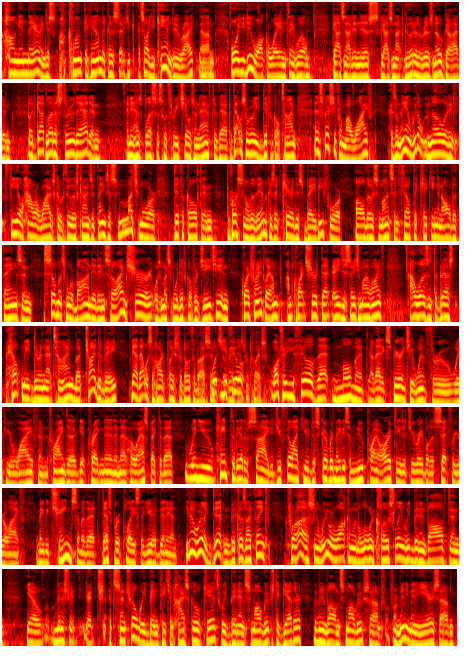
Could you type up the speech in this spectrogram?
hung in there and just clung to Him because that's all you can do, right? Um, or you do walk away and think, well, God's not in this, God's not good, or there is no God. And but God led us through that, and and it has blessed us with three children after that. But that was a really difficult time, and especially for my wife. As a man, we don't know and feel how our wives go through those kinds of things. It's much more difficult and personal to them because they've carried this baby for all those months and felt the kicking and all the things and so much more bonded. And so I'm sure it was much more difficult for Gigi. And quite frankly, I'm, I'm quite sure at that age and stage of my life, I wasn't the best helpmeet during that time, but tried to be. Yeah, that was a hard place for both of us. And what do you feel, Walter? Do you feel that moment, uh, that experience you went through with your wife and trying to get pregnant and that whole aspect of that, when you came to the other side, did you feel like you discovered maybe some new priorities that you were able to set for your life? Maybe change some of that desperate place that you had been in? You know, really didn't because I think for us, you know, we were walking with the Lord closely. We'd been involved in you know, ministry at, at, Central. We'd been teaching high school kids. We'd been in small groups together. We've been involved in small groups um, for, for, many, many years. Um,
